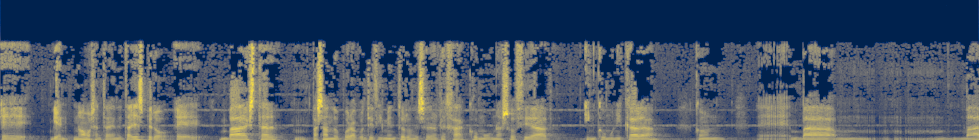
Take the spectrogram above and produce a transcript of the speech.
Eh, bien, no vamos a entrar en detalles, pero eh, va a estar pasando por acontecimientos donde se refleja como una sociedad incomunicada con eh, va, mm, va,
